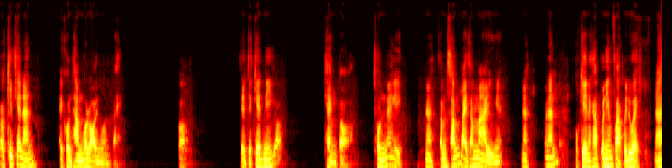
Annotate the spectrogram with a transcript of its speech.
ก็คิดแค่นั้น ไอ้คนทำก็ลอยนวลไป ก็เสร็จจากเคสนี้ก็แข่งต่อ ชนแม่งอีกนะซ้ำๆไปซ้ำมาอยู่เนี่ยนะเพราะนั้นโอเคนะครับ วันนี้ผมฝากไปด้วยนะ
